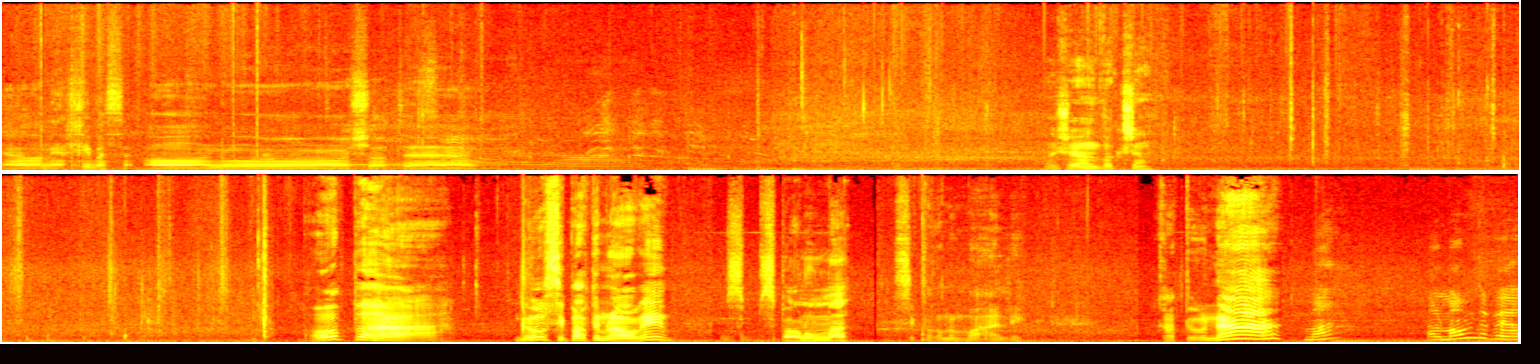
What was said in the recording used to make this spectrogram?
יאללה, ממי הכי בסדר. או, נו, שוטר. רישיון בבקשה. הופה! נו, סיפרתם להורים? סיפרנו מה? סיפרנו מה עלי. חתונה! מה? על מה הוא מדבר?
